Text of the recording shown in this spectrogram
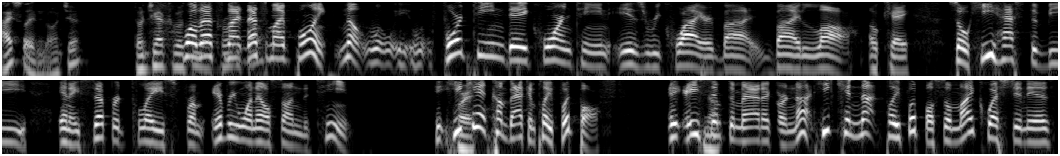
isolate them, don't you? Don't you have to go? Well, that's that my that's my point. No, fourteen day quarantine is required by by law. Okay, so he has to be in a separate place from everyone else on the team. He, he right. can't come back and play football, a- asymptomatic no. or not. He cannot play football. So my question is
